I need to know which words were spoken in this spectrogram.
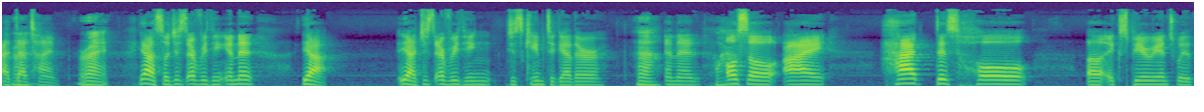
at that time right. yeah so just everything and then yeah yeah just everything just came together Yeah. and then Wow. also i had this whole uh, experience with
